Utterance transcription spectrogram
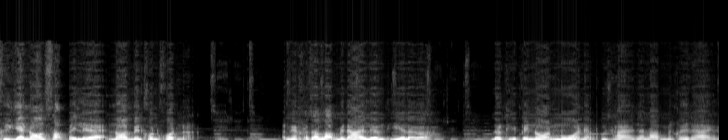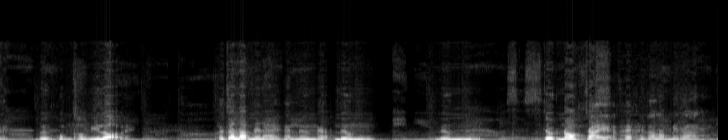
คืออย่านอนสับไปเรื่อยนอนเป็นคนๆอะ อันนี้เขาจะรับไม่ได้เรื่องที่อะไรวะเรื่องที่ไปนอนมั่วเนี่ย ผู้ชายจะรับไม่ค่อยได้เลยเรื่อผมทรงนี้หล่อเลยเขาจะรับไม่ได้กันเรื่องเนี้ยเรื่องเรื่อง เจ้านอกใจอะใครๆก็รับไม่ได้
